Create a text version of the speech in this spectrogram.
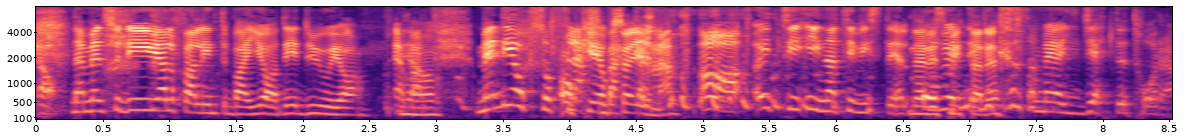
Ja, nej, men så det är ju i alla fall inte bara jag, det är du och jag, Emma. Ja. Men det är också också flashbackarna. Ina. Ja, till Ina till viss del. När vi och vet ni smittades. vilka som är jättetorra?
